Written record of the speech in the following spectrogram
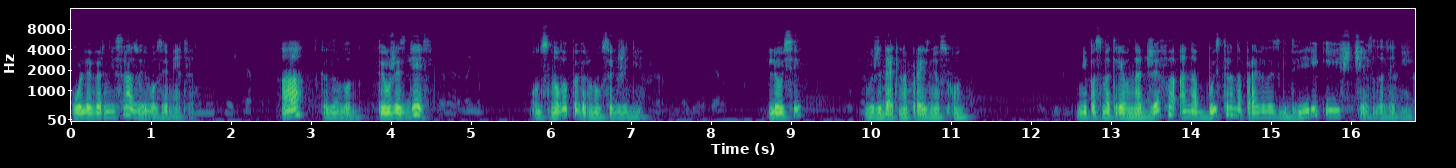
Оливер не сразу его заметил. «А?» — сказал он. «Ты уже здесь?» Он снова повернулся к жене. «Люси?» — выжидательно произнес он. Не посмотрев на Джеффа, она быстро направилась к двери и исчезла за ней.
